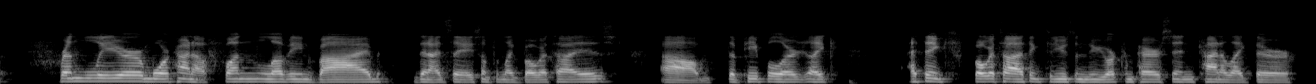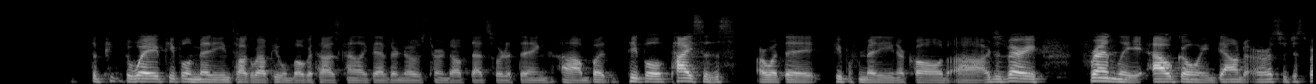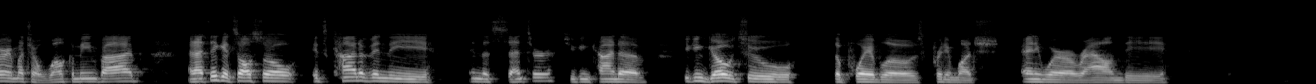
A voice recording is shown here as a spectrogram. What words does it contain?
friendlier, more kind of fun-loving vibe than I'd say something like Bogota is. Um, the people are like, I think Bogota. I think to use the New York comparison, kind of like they're the the way people in Medellin talk about people in Bogota is kind of like they have their nose turned up, that sort of thing. Um, but people paisas are what they people from Medellin are called, uh, are just very friendly, outgoing, down to earth. So just very much a welcoming vibe. And I think it's also it's kind of in the in the center. So you can kind of you can go to the pueblos pretty much anywhere around the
